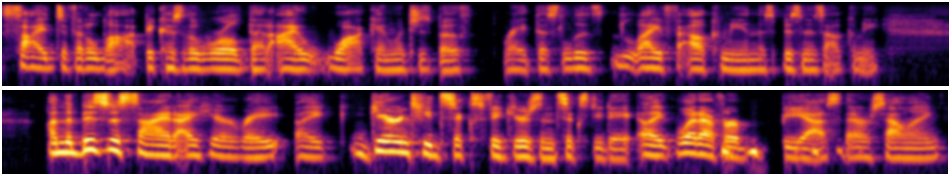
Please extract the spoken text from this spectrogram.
sides of it a lot because of the world that I walk in, which is both right this life alchemy and this business alchemy. On the business side, I hear right like guaranteed six figures in 60 days, like whatever BS they're selling.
